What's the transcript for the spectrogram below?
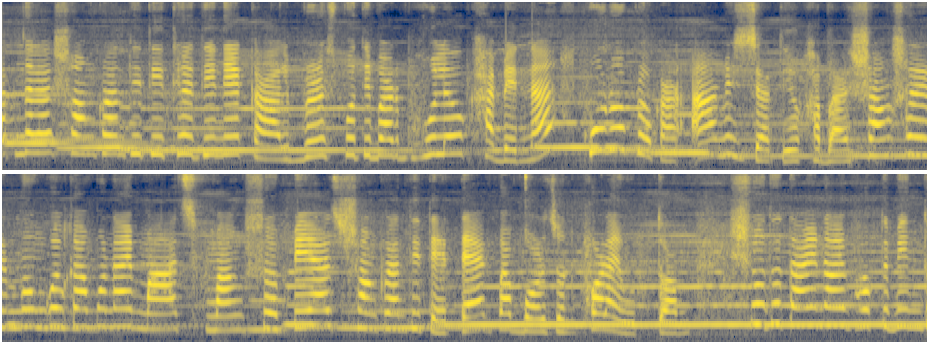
আপনারা সংক্রান্তি তিথির দিনে কাল বৃহস্পতিবার ভুলেও খাবেন না। কোনো প্রকার আমিষ জাতীয় খাবার, সংসারের মঙ্গল কামনায় মাছ, মাংস, পেঁয়াজ সংক্রান্তিতে ত্যাগ বা বর্জন করাই উত্তম। শুধু তাই নয়, ভক্তবৃন্দ,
